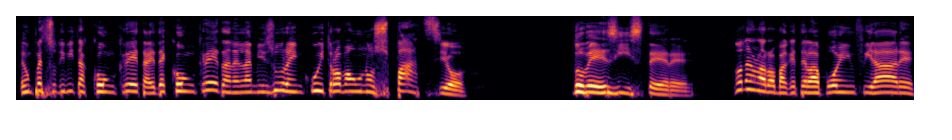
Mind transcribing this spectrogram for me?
è un pezzo di vita concreta ed è concreta nella misura in cui trova uno spazio dove esistere. Non è una roba che te la puoi infilare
